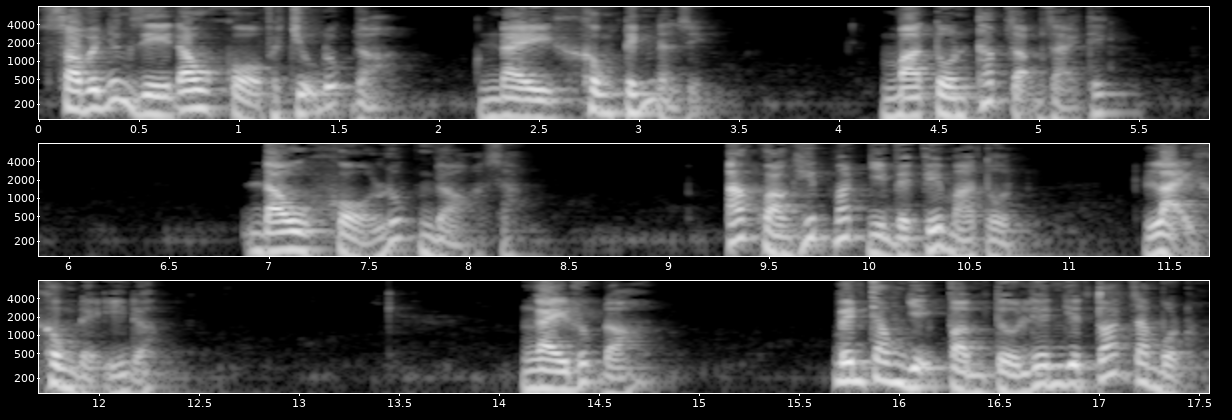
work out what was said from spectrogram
So với những gì đau khổ phải chịu lúc nhỏ, này không tính là gì. mà tôn thấp giọng giải thích. Đau khổ lúc nhỏ sao? Ác hoàng híp mắt nhìn về phía ma tôn, lại không để ý nữa. Ngay lúc đó, bên trong nhị phẩm tử liên như toát ra một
